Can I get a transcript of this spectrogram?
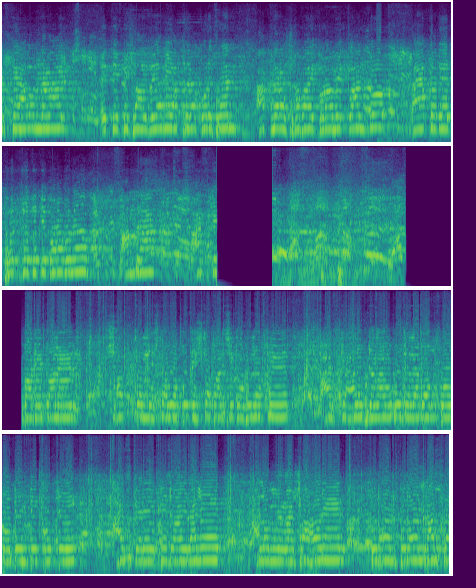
আজকে আলমডাঙ্গায় একটি বিশাল র্যালি আপনারা করেছেন, আপনারা সবাই গরমে ক্লান্ত, তাই আপনাদের ধৈর্য যদি করাবো না। আমরা আজকে সাতচল্লিশতম প্রতিষ্ঠা বার্ষিকী উপলক্ষে আজকে আলমডাঙ্গা উপজেলা এবং পৌর বিএনপি কর্তৃক আজকের এই বিজয় র্যালি আলমডাঙ্গা শহরের প্রধান প্রধান রাস্তা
